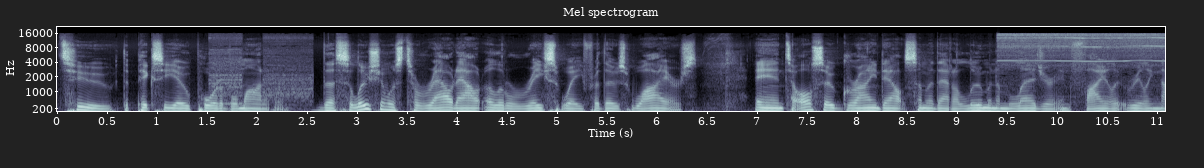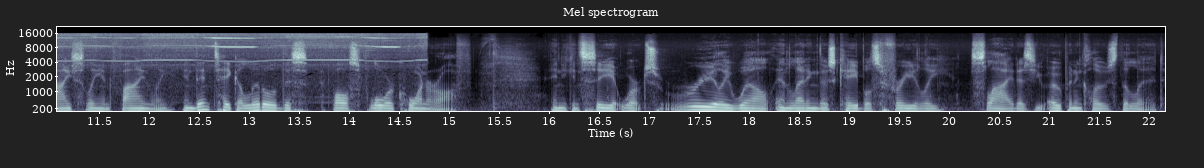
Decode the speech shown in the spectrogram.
to the Pixio portable monitor. The solution was to route out a little raceway for those wires and to also grind out some of that aluminum ledger and file it really nicely and finely and then take a little of this false floor corner off and you can see it works really well in letting those cables freely slide as you open and close the lid.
